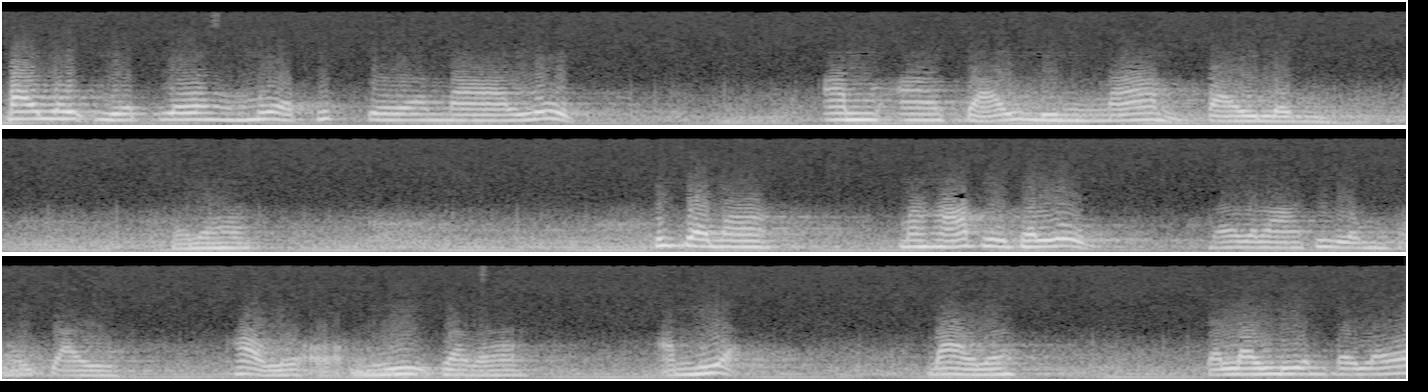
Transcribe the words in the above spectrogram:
ไปละเอียดลงเมื่อพิจารณารูป อันอาศัยดินน้ำไฟลมเห็นไหมฮะพิจารณามหาภูตรูปในเวลาที่ลมหายใจเข้าหรือออกนี้ใช่ไหมอันเนี้ยได้แล้ว แต่เราเรียนไปแล้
